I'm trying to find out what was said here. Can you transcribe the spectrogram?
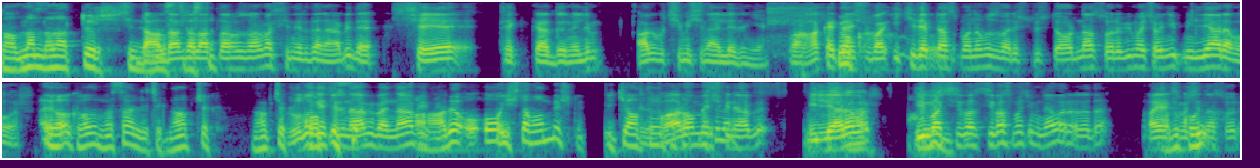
Daldan dala atlıyoruz. Sinirden, Daldan dala atlamamız normal sinirden abi de şeye tekrar dönelim. Abi bu çim işini halledin ya. Bak, hakikaten Yok. şu bak iki deplasmanımız var üst üste. Oradan sonra bir maç oynayıp milli ara mı var? Yok oğlum nasıl halledecek? Ne yapacak? Ne yapacak? Rulo Komple getirin abi ben ne yapayım? Abi o, o işlem 15 gün. 2 hafta. Var 15 gün abi. Milli ara var. Abi, bir maç Sivas Sivas maçı mı ne var arada? Ajax abi, maçından sonra.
